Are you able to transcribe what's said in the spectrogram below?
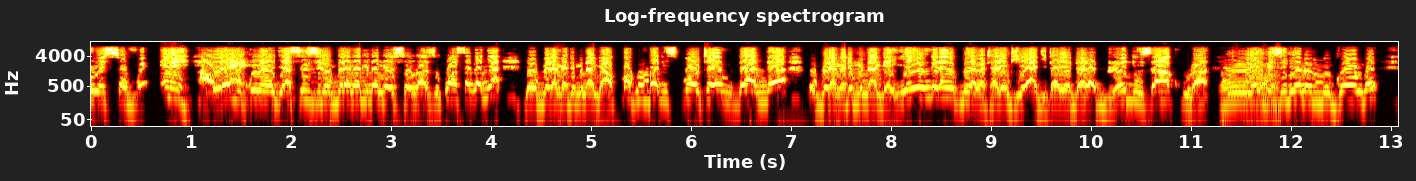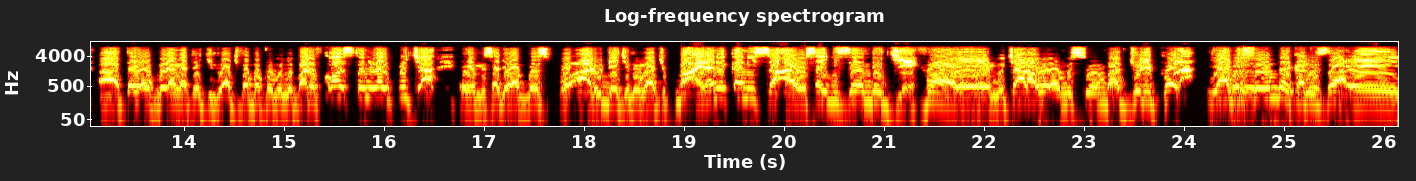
us of a era omukulu oyo gyasinzira okubeera nga temunange ensonga azikwasaganya n'okubeera nga temunange akuba ku mbali small time there okubeera nga temunange yeeyongerayo okubeera nga talenti ye agitayira ddala dredi zaakula eno mu mugongo ate okubeera nga te ekintu akifabako obunyo. But of course tony right preacher eh, omusajja wa gospel aludde ekintu ng'akikuba ayina n'ekkanisa awo saidi z'endejje Eh, mukyala we omusumba juli pola yagisumba ekkanisa Eh,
